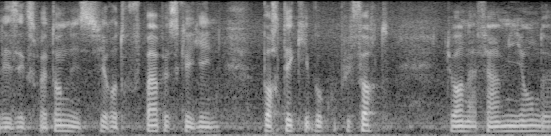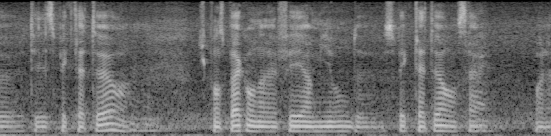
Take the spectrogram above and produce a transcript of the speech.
les exploitants ne s'y retrouvent pas parce qu'il y a une portée qui est beaucoup plus forte. Tu vois, on a fait un million de téléspectateurs. Je mhm. Je pense pas qu'on aurait fait un million de spectateurs en salle. Voilà.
